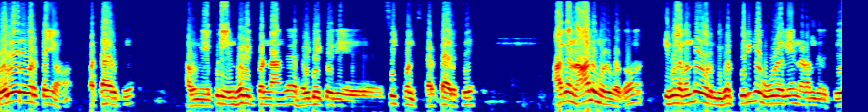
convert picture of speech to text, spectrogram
ஒரு ஒருவர்கிட்டையும் பட்டா இருக்கு. அவங்க எப்படி இன்ஹெரிட் பண்ணாங்க ஹெரிடிட்டரி சீக்வன்ஸ் கரெக்டா இருக்கு. ஆக நாடு முழுவதும் இதுல வந்து ஒரு மிகப்பெரிய ஊழலே நடந்திருக்கு.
